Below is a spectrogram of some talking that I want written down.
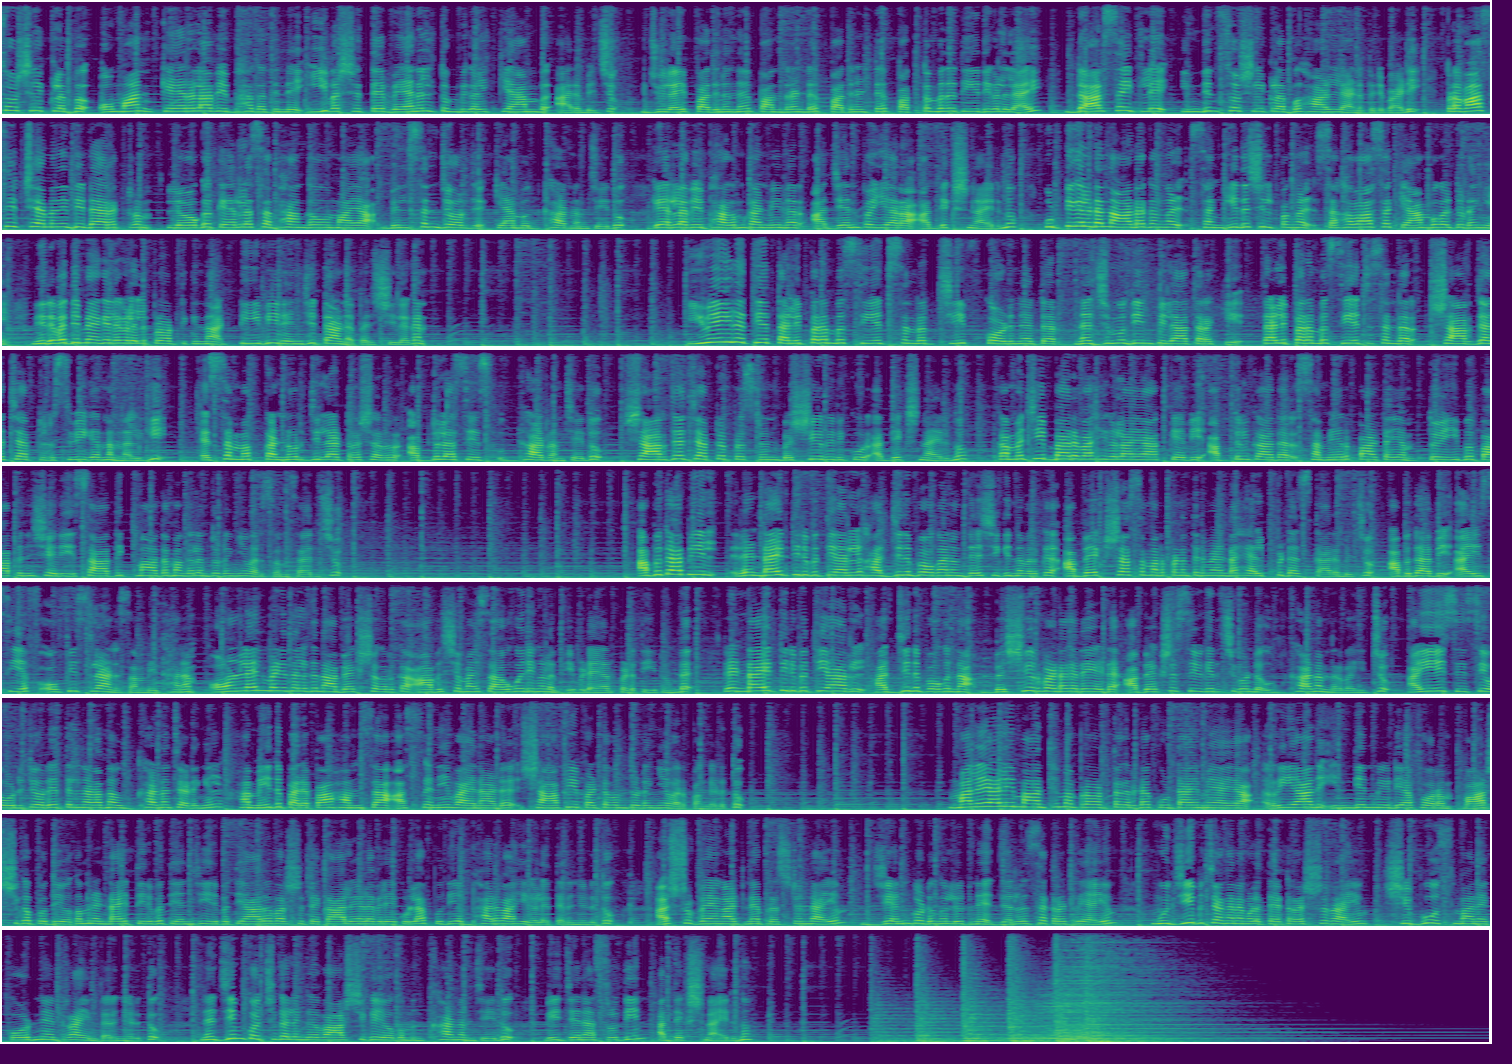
Social club Oman Kerala വിഭാഗത്തിന്റെ ഈ വർഷത്തെ വേനൽ തുമ്പികൾ ക്യാമ്പ് ആരംഭിച്ചു. ജൂലൈ പതിനൊന്ന് പന്ത്രണ്ട് പതിനെട്ട് പത്തൊമ്പത് തീയതികളിലായി ഡാർസൈറ്റിലെ ഇന്ത്യൻ സോഷ്യൽ ക്ലബ്ബ് ഹാളിലാണ് പരിപാടി. പ്രവാസി ക്ഷേമനിധി ഡയറക്ടറും ലോക കേരള സഭാംഗവുമായ വിൽസൺ ജോർജ് ക്യാമ്പ് ഉദ്ഘാടനം ചെയ്തു. കേരള വിഭാഗം കൺവീനർ അജയൻ പൊയ്യാറ അധ്യക്ഷനായിരുന്നു. കുട്ടികളുടെ നാടകങ്ങൾ സംഗീത ശില്പങ്ങൾ സഹവാസ ക്യാമ്പുകൾ തുടങ്ങി നിരവധി മേഖലകളിൽ പ്രവർത്തിക്കുന്ന ടി വി രഞ്ജിത്താണ് പരിശീലകൻ. U എയിലെത്തിയ Taliparamba C H centre chief coordinator Najmuddin പിലാത്തറയ്ക്ക് Taliparamba C H centre Sharjah chapter സ്വീകരണം നൽകി. എസ് എം എഫ് കണ്ണൂർ ജില്ലാ ട്രഷറർ അബ്ദുൽ അസീസ് ഉദ്ഘാടനം ചെയ്തു. Sharjah chapter president Basheer Irikkur അധ്യക്ഷനായിരുന്നു. കമ്മിറ്റി ഭാരവാഹികളായ കെ വി അബ്ദുൽ ഖാദർ സമീർ പാട്ടയം തൊയ്ബ് പാപ്പനിശ്ശേരി സാദിഖ് മാതമംഗലം തുടങ്ങിയവർ സംസാരിച്ചു. അബുദാബിയിൽ രണ്ടായിരത്തി ഇരുപത്തിയാറിൽ ഹജ്ജിന് പോകാൻ ഉദ്ദേശിക്കുന്നവർക്ക് അപേക്ഷാ സമർപ്പണത്തിന് വേണ്ട ഹെൽപ്പ് ഡെസ്ക് ആരംഭിച്ചു. Abu Dhabi I C F ഓഫീസിലാണ് സംവിധാനം. ഓൺലൈൻ വഴി നൽകുന്ന അപേക്ഷകർക്ക് ആവശ്യമായ സൗകര്യങ്ങളും ഇവിടെ ഏർപ്പെടുത്തിയിട്ടുണ്ട്. രണ്ടായിരത്തി ഇരുപത്തിയാറിൽ ഹജ്ജിന് പോകുന്ന ബഷീർ വടകരയുടെ അപേക്ഷ സ്വീകരിച്ചുകൊണ്ട് ഉദ്ഘാടനം നിർവഹിച്ചു. ഐ ഐ സി സി ഓഡിറ്റോറിയത്തിൽ നടന്ന ഉദ്ഘാടന ചടങ്ങിൽ ഹമീദ് പരപ്പ ഹംസ അസ്കനി വയനാട് ഷാഫി പട്ടവം തുടങ്ങിയവർ പങ്കെടുത്തു. മലയാളി മാധ്യമ പ്രവർത്തകരുടെ കൂട്ടായ്മയായ റിയാദ് ഇന്ത്യൻ മീഡിയ ഫോറം വാർഷിക പൊതുയോഗം രണ്ടായിരത്തി ഇരുപത്തിയഞ്ച് ഇരുപത്തിയാറ് വർഷത്തെ കാലയളവിലേക്കുള്ള പുതിയ ഭാരവാഹികളെ തെരഞ്ഞെടുത്തു. അഷ്റഫ് വേങ്ങാട്ടിനെ പ്രസിഡന്റായും ജെൻ കൊടുങ്ങല്ലൂരിനെ ജനറൽ സെക്രട്ടറിയായും മുജീബ് ചങ്ങനകുളത്തെ ട്രഷററായും ഷിബു ഉസ്മാനെ കോർഡിനേറ്ററായും തെരഞ്ഞെടുത്തു. നജീം കൊച്ചുകലുങ്ക് വാർഷിക യോഗം ഉദ്ഘാടനം ചെയ്തു വി ജെ നസ്രുദ്ദീൻ അധ്യക്ഷനായിരുന്നു.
